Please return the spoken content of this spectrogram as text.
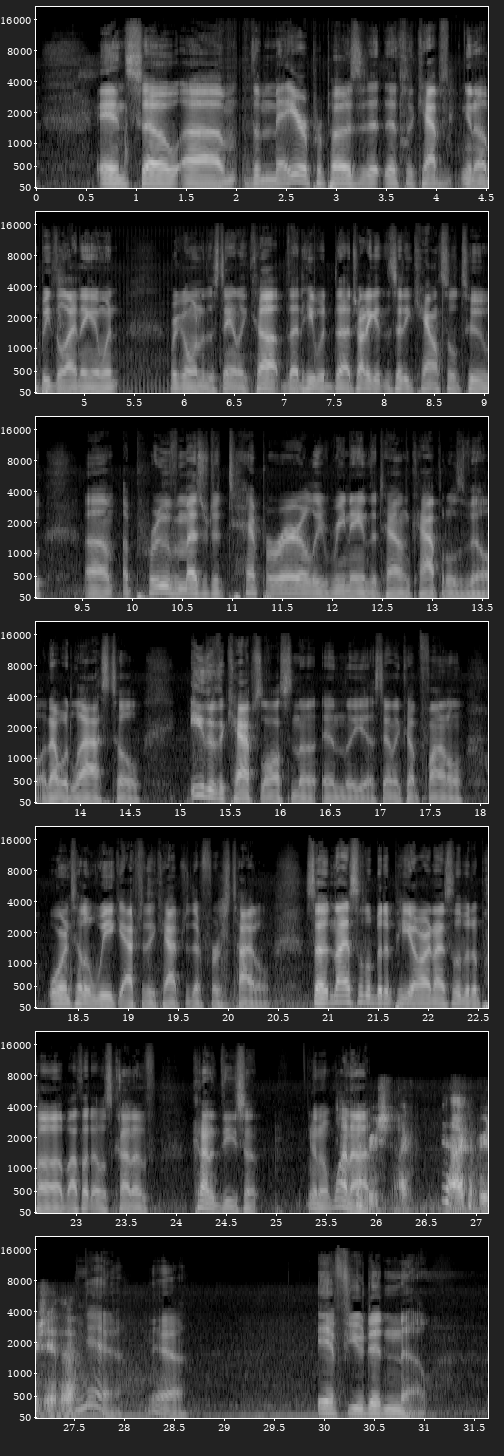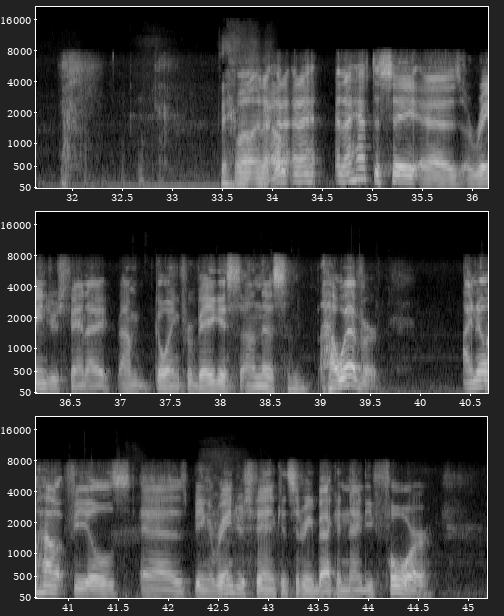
And so um, the mayor proposed that if the Caps, you know, beat the Lightning and went, we're going to the Stanley Cup, that he would uh, try to get the city council to um, approve a measure to temporarily rename the town Capitalsville, and that would last till either the Caps lost in the in the uh, Stanley Cup final or until a week after they captured their first title. So nice little bit of PR, nice little bit of pub. I thought that was kind of kind of decent. You know, why not? appreciate- I- yeah, I can appreciate that. Yeah, yeah. If you didn't know. Well, and, I, and I and I have to say, as a Rangers fan, I I'm going for Vegas on this. However, I know how it feels as being a Rangers fan, considering back in '94,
